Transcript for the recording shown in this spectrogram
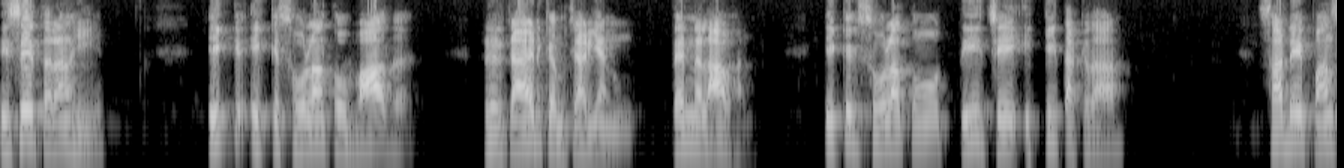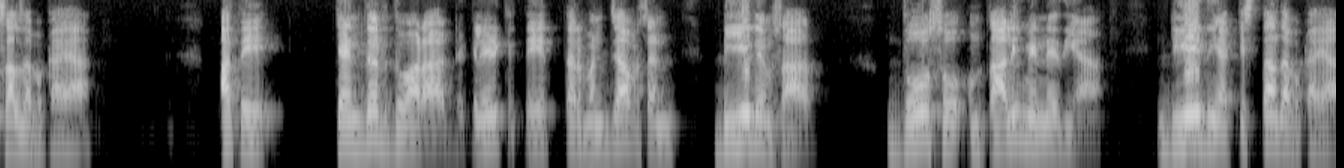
ਇਸੇ ਤਰ੍ਹਾਂ ਹੀ 1 1 16 ਤੋਂ ਬਾਅਦ ਰਿਟਾਇਰਡ ਕਰਮਚਾਰੀਆਂ ਨੂੰ ਤਿੰਨ ਲਾਭ ਹਨ। 1 1 16 ਤੋਂ 30 6 21 ਤੱਕ ਦਾ ਸਾਢੇ ਪੰਜ ਸਾਲ ਦਾ ਬਕਾਇਆ ਅਤੇ ਕੇਂਦਰ ਦੁਆਰਾ ਡਿਕਲੇਅਰ ਕੀਤੇ 53% ਡੀਏ ਦੇ ਅਨੁਸਾਰ 239 ਮਹੀਨੇ ਦੀਆਂ ਡੀਏ ਦੀਆਂ ਕਿਸ਼ਤਾਂ ਦਾ ਬਕਾਇਆ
